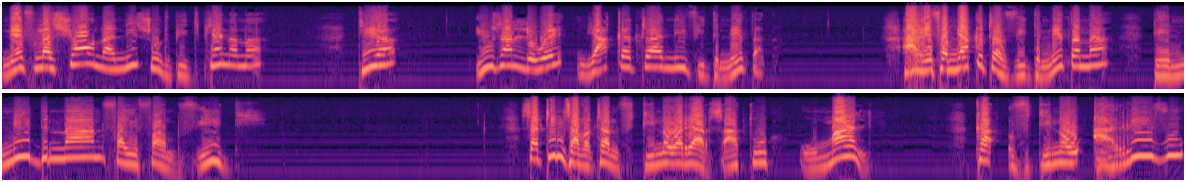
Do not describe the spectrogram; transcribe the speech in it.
Ny inflation na ny sondro-bidim-piainana dia Io zany le hoe miakatra ny vidin'entana, ary rehefa miakatra ny vidin'entana dia midina ny fahefam-bividy, satria ny zavatra nividinao ariary zato omaly ka vidinao arivo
